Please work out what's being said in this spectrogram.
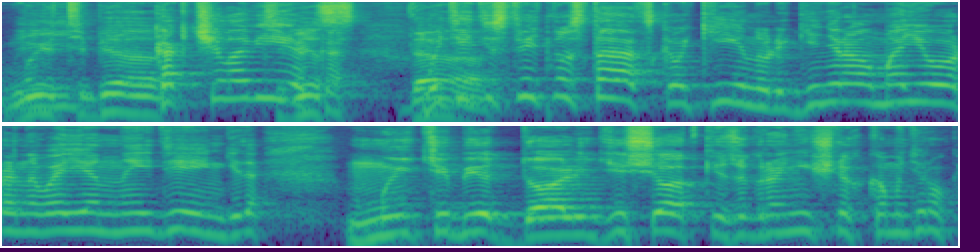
Мы и, тебя, как человека. Тебе, да. Мы тебе действительно статского кинули, генерал-майора на военные деньги. Да? Мы тебе дали десятки заграничных командировок.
